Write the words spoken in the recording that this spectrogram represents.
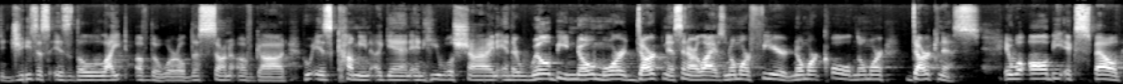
See, Jesus is the light of the world, the Son of God, who is coming again, and he will shine, and there will be no more darkness in our lives, no more fear, no more cold, no more darkness. It will all be expelled,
